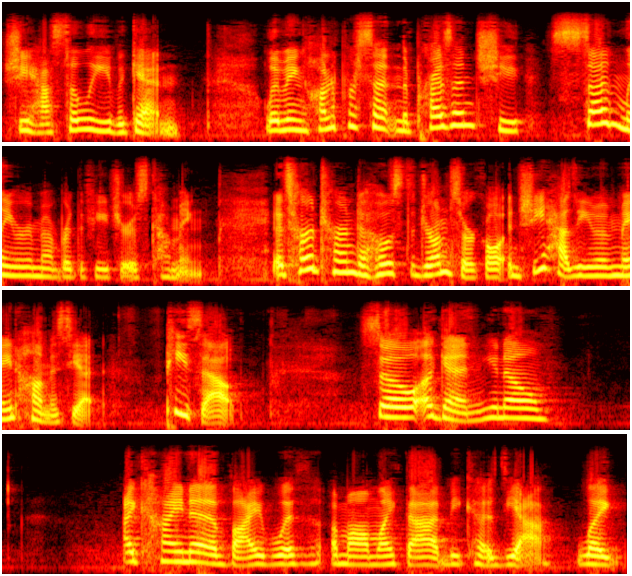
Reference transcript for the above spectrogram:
she has to leave again. Living 100% in the present, she suddenly remembered the future is coming. It's her turn to host the drum circle, and she hasn't even made hummus yet. Peace out. So, again, you know, I kind of vibe with a mom like that because, yeah, like,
